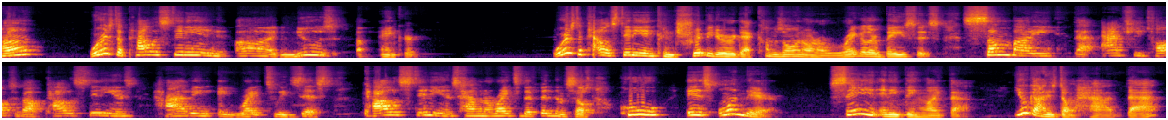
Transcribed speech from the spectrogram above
Huh? Where's the Palestinian uh, news anchor? Where's the Palestinian contributor that comes on on a regular basis? Somebody that actually talks about Palestinians having a right to exist. Palestinians having a right to defend themselves. Who is on there saying anything like that? You guys don't have that.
